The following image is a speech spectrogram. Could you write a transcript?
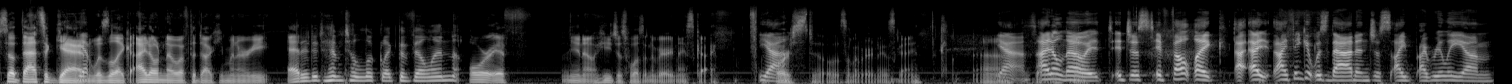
So that's again Yep. was like I don't know if the documentary edited him to look like the villain or if you know he just wasn't a very nice guy. Yeah. or still isn't a very nice guy. Uh, yeah so, i don't know yeah. it it just it felt like I, I i think it was that and just i i really um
